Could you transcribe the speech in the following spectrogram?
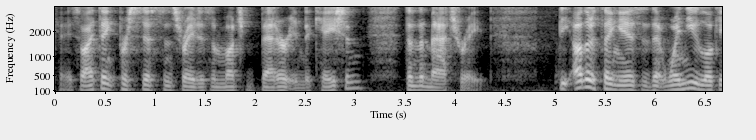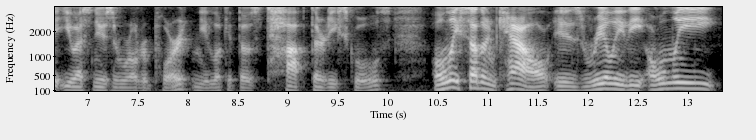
Okay, so I think persistence rate is a much better indication than the match rate. The other thing is, is that when you look at US News and World Report and you look at those top 30 schools, only Southern Cal is really the only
